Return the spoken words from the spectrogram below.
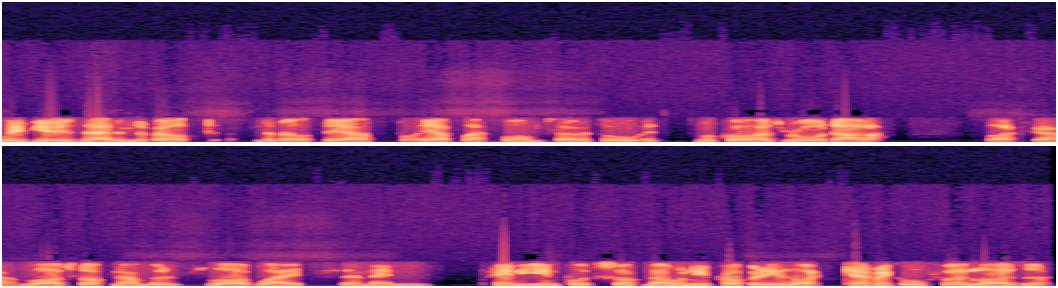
we've used that and developed developed our our platform. So it's all it requires raw data like um, livestock numbers, live weights, and then any inputs on, on your property like chemical, fertilizer,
